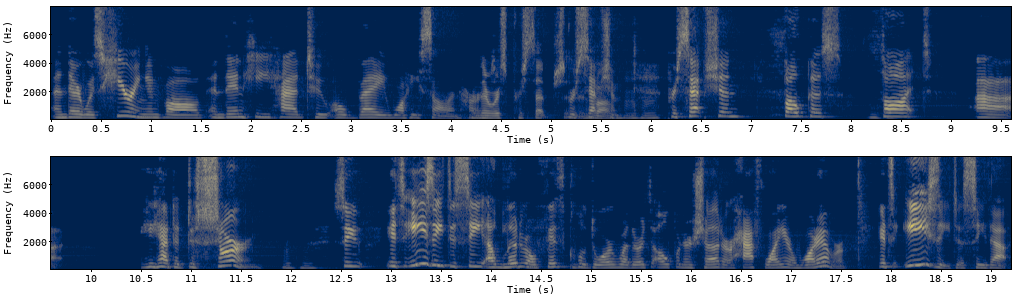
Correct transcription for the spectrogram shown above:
and there was hearing involved, and then he had to obey what he saw and heard And there was perception. perception. Mhm. perception, focus, thought. Uh, he had to discern. See, it's easy to see a literal physical door, whether it's open or shut or halfway or whatever. It's easy to see that.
